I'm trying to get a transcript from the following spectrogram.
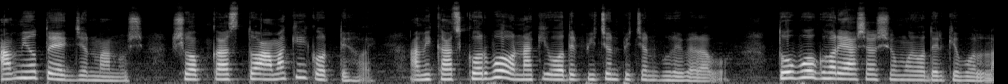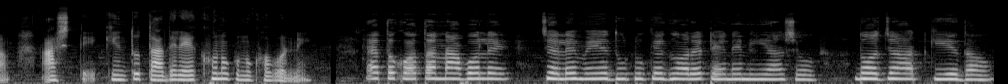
আমিও তো একজন মানুষ। সব কাজ তো আমাকেই করতে হয়। আমি কাজ করব নাকি ওদের পিছন পিছন ঘুরে বেড়াবো? তবুও ঘরে আসার সময় ওদেরকে বললাম আসতে। কিন্তু তাদের এখনও কোনো খবর নেই। এত কথা না বলে ছেলে মেয়ে দুটোকে ঘরে টেনে নিয়ে আসো। দরজা আটকিয়ে দাও।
